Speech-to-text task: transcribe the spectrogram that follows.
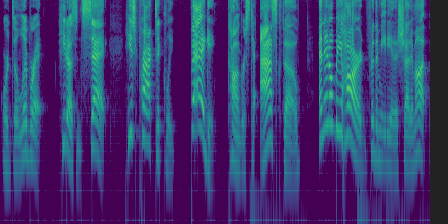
or deliberate? He doesn't say. He's practically begging Congress to ask, though, and it'll be hard for the media to shut him up.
